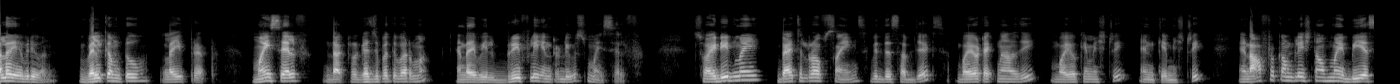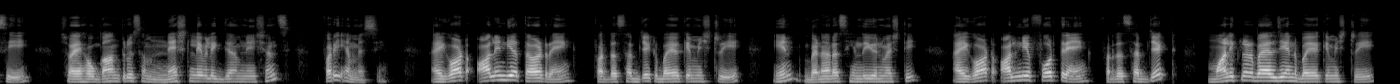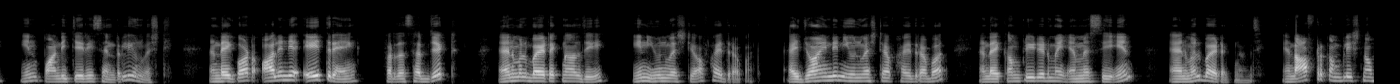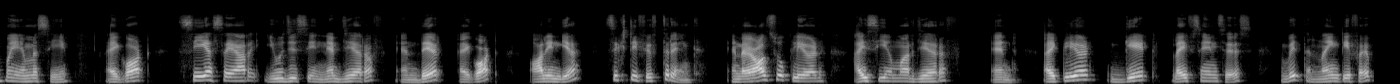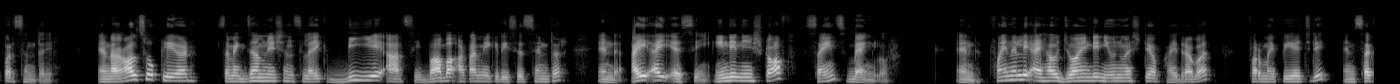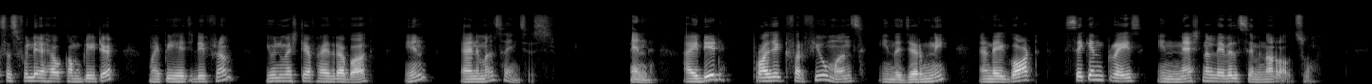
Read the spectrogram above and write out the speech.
Hello everyone, welcome to Live Prep. Myself, Dr. Gajapati Verma, and I will briefly introduce myself. So, I did my Bachelor of Science with the subjects Biotechnology, Biochemistry, and Chemistry. And after completion of my BSc, so I have gone through some national level examinations for MSc. I got All India third rank for the subject Biochemistry in Banaras Hindu University. I got All India fourth rank for the subject Molecular Biology and Biochemistry in Pondicherry Central University. And I got All India 8th rank for the subject Animal Biotechnology in University of Hyderabad. I joined in University of Hyderabad and I completed my MSc in Animal Biotechnology. And after completion of my MSc, I got CSIR UGC Net JRF and there I got All India 65th rank. And I also cleared ICMR JRF and I cleared GATE Life Sciences with 95 percentile. And I also cleared some examinations like BARC, Bhabha Atomic Research Center and IISC, Indian Institute of Science, Bangalore. And finally, I have joined in University of Hyderabad for my PhD and successfully I have completed my PhD from University of Hyderabad in Animal Sciences. And I did project for few months in the Germany and I got second prize in national level seminar also.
